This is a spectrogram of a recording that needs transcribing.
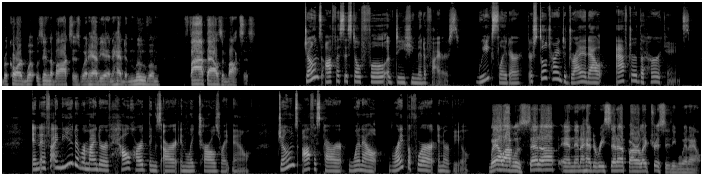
record what was in the boxes, what have you, and had to move them five thousand boxes. Jones' office is still full of dehumidifiers. Weeks later, they're still trying to dry it out after the hurricanes. And if I needed a reminder of how hard things are in Lake Charles right now, Jones' office power went out right before our interview. Well, I was set up and then I had to reset up. Our electricity went out.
